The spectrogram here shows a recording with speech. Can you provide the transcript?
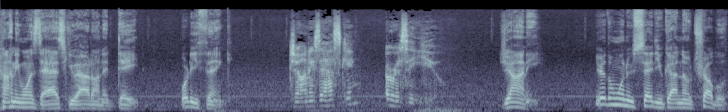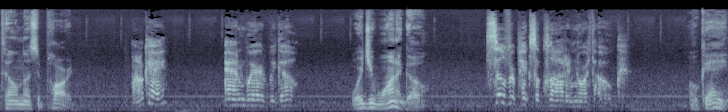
Johnny wants to ask you out on a date. What do you think? Johnny's asking? Or is it you? Johnny, you're the one who said you got no trouble telling us apart. Okay. And where'd we go? Where'd you want to go? Silver Pixel Cloud in North Oak. Okay.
